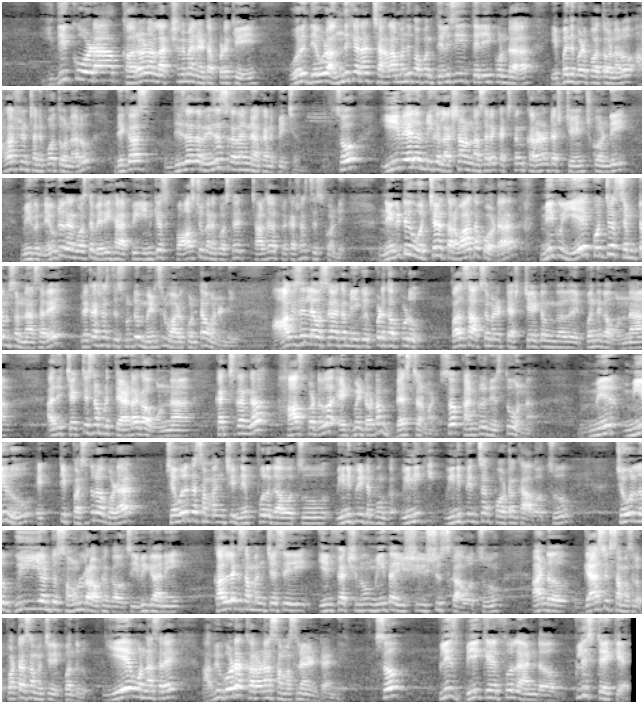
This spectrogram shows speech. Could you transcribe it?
ఇది కూడా కరోనా లక్షణమే అనేటప్పటికీ ఒరి దేవుడు అందుకేనా చాలా మంది పాపం తెలిసి తెలియకుండా ఇబ్బంది పడిపోతూ ఉన్నారు ఆలస్యం చనిపోతూ ఉన్నారు. Because these are the reasons కదా అని నాకు అనిపించింది. సో ఈ వేళ మీకు లక్షణాలు ఉన్నా సరే ఖచ్చితంగా కరోనా టెస్ట్ చేయించుకోండి. మీకు నెగిటివ్ కనుక వస్తే very happy in case positive కనుక వస్తే చాలా చాలా ప్రికాషన్స్ తీసుకోండి. నెగిటివ్ వచ్చిన తర్వాత కూడా మీకు ఏ కొంచెం సిమ్టమ్స్ ఉన్నా సరే ప్రికాషన్స్ తీసుకుంటూ మెడిసిన్ వాడుకుంటా ఉండండి. ఆక్సిజన్ లెవెల్స్ కనుక మీకు ఎప్పటికప్పుడు పల్స్ ఆక్సిజన్ టెస్ట్ చేయడం ఇబ్బందిగా ఉన్నా అది చెక్ చేసినప్పుడు తేడాగా ఉన్నా ఖచ్చితంగా హాస్పిటల్లో అడ్మిట్ అవడం బెస్ట్ అనమాట సో కన్క్లూజన్ ఇస్తూ ఉన్నా. మీరు మీరు ఎట్టి పరిస్థితుల్లో కూడా చెవులకు సంబంధించి నొప్పులు కావచ్చు వినిపించ వినికి వినిపించకపోవటం కావచ్చు చెవుల్లో గుయ్యి అంటూ సౌండ్లు రావటం కావచ్చు ఇవి కానీ కళ్ళకి సంబంధించేసి ఇన్ఫెక్షన్ మిగతా ఇష్యూ ఇష్యూస్ కావచ్చు అండ్ గ్యాస్ట్రిక్ సమస్యలు పొట్టకు సంబంధించిన ఇబ్బందులు ఏ ఉన్నా సరే అవి కూడా కరోనా సమస్యలు అండి so Please be careful and uh, please take care.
